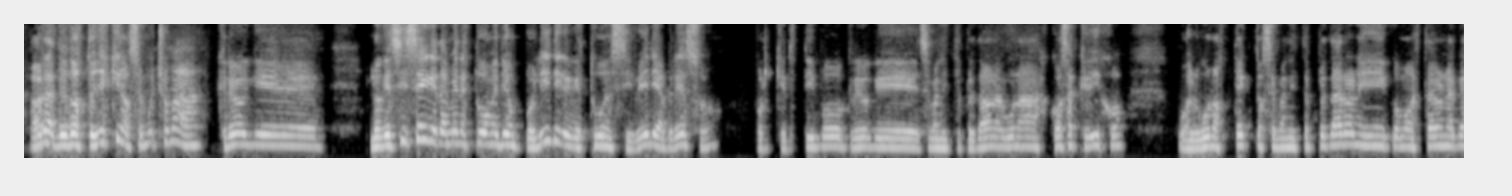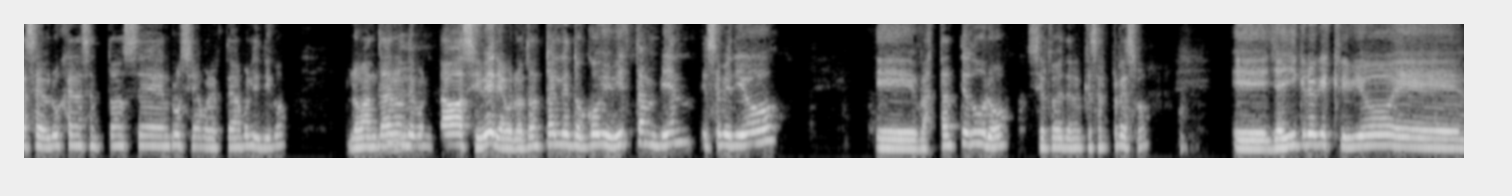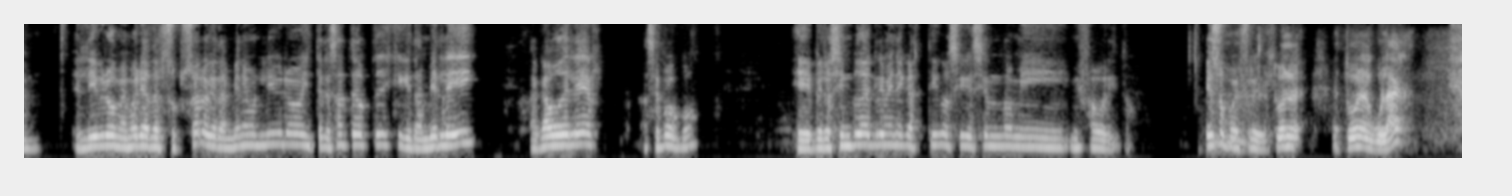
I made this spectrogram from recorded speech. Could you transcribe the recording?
Ahora, de Dostoyevsky no sé mucho más. Creo que lo que sí sé es que también estuvo metido en política, que estuvo en Siberia preso, porque el tipo creo que se malinterpretaron algunas cosas que dijo, o algunos textos se malinterpretaron, y como estaba en una casa de brujas en ese entonces en Rusia por el tema político, lo mandaron Mm. deportado a Siberia. Por lo tanto, a él le tocó vivir también ese periodo eh, bastante duro, ¿cierto? De tener que ser preso. Eh, y allí creo que escribió eh, el libro Memorias del Subsuelo, que también es un libro interesante de Dostoyevsky, que también leí, acabo de leer hace poco, eh, pero sin duda Crimen y Castigo sigue siendo mi, mi favorito. Eso pues, Mm, Freddy. ¿Estuvo en el, estuvo en el Gulag?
